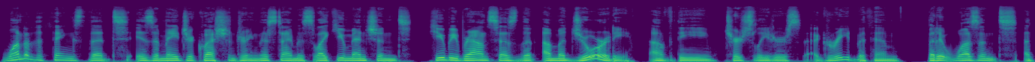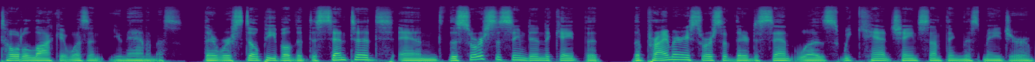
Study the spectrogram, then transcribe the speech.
one of the things that is a major question during this time is like you mentioned, B. Brown says that a majority of the church leaders agreed with him, but it wasn't a total lock, it wasn't unanimous. There were still people that dissented, and the sources seem to indicate that the primary source of their dissent was we can't change something this major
